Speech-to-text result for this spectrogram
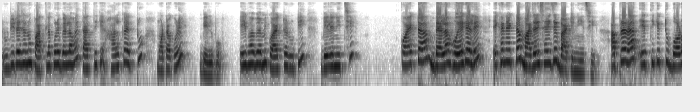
রুটিটা যেন পাতলা করে বেলা হয়, তার থেকে হালকা একটু মোটা করে বেলবো। এইভাবে আমি কয়েকটা রুটি বেলে নিচ্ছি। কয়েকটা বেলা হয়ে গেলে এখানে একটা মাঝারি সাইজের বাটি নিয়েছি। আপনারা এর থেকে একটু বড়,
